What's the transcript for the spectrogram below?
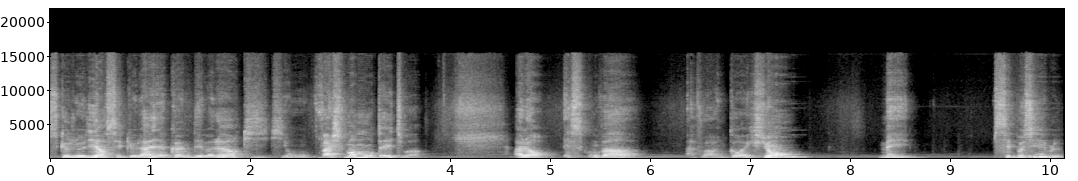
ce que je veux dire, c'est que là, il y a quand même des valeurs qui, ont vachement monté, tu vois. Alors, est-ce qu'on va avoir une correction? Mais c'est possible.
